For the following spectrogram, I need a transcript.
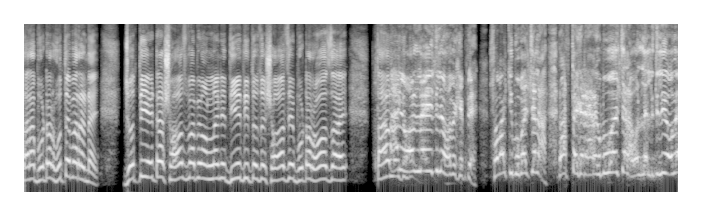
তারা ভোটার হতে পারে নাই। যদি এটা সহজভাবে অনলাইনে দিয়ে দিত যে সহজে ভোটার হওয়া যায় তাহলে অনলাইনে দিলে হবে কেমনে? সবাই কি মোবাইল চালা? রাস্তাঘাটে আর মোবাইল চালা অনলাইনে দিলে হবে?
